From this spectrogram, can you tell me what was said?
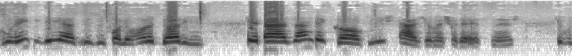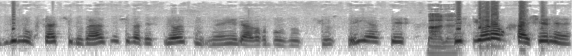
گونه دیگه ای از این بوفالوها رو داریم که بعضا به گاومیش ترجمه شده اسمش. که حدود 900 کیلو وزن میشه و بسیار گونه در واقع بزرگ جسته ای هستش. بله. بسیار هم خشنه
